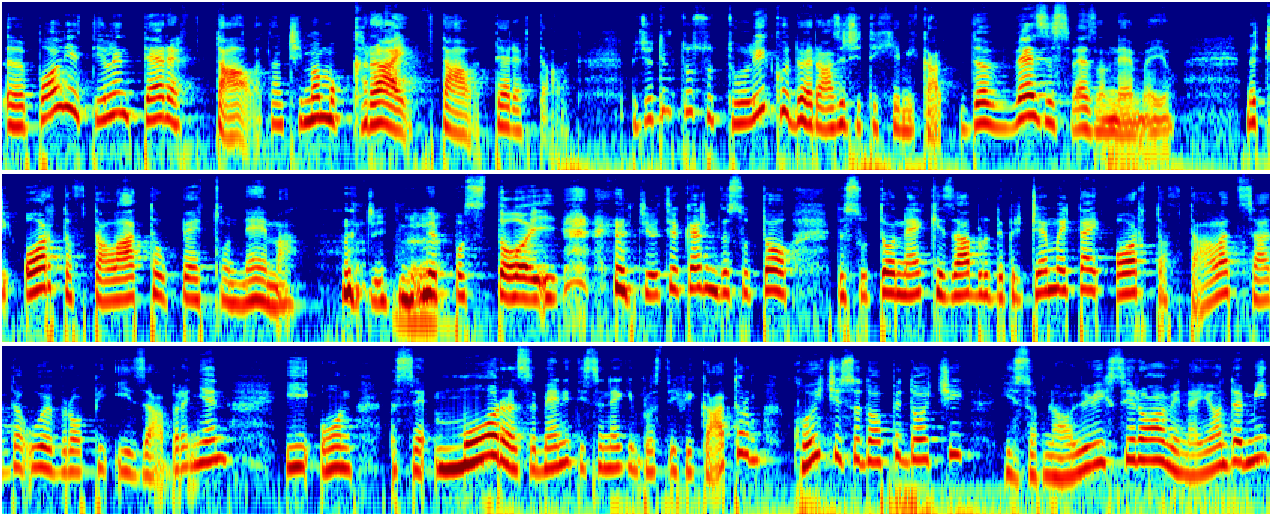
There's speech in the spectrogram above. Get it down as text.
e, polietilen tereftalat, znači imamo kraj ftalat, tereftalat. Međutim, to su toliko dve različite hemikalije, da veze s vezom nemaju. Znači, ortoftalata u petlu nema, Znači, da. ne postoji. Znači, hoću da kažem da su, to, da su to neke zablude, pri čemu je taj ortoftalac sada u Evropi i zabranjen i on se mora zameniti sa nekim plastifikatorom koji će sad opet doći iz obnovljivih sirovina. I onda mi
